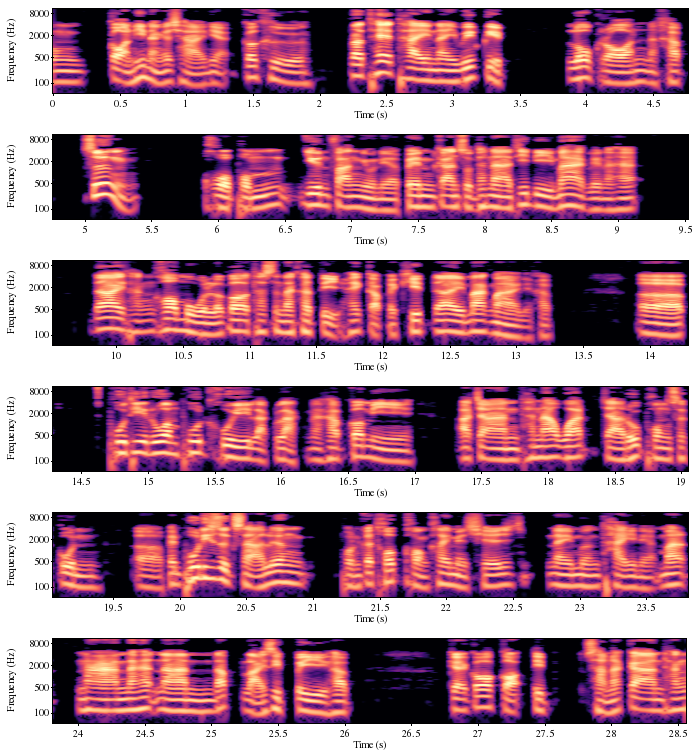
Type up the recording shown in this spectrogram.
งก่อนที่หนังจะฉายเนี่ยก็คือประเทศไทยในวิกฤตโลกร้อนนะครับ ซึ่งโอ้โหผมยืนฟังอยู่เนี่ย เป็นการสนทนาที่ดีมากเลยนะฮะได้ทั้งข้อมูลแล้วก็ทัศนคติให้กลับไปคิดได้มากมายเลยครับ ผู้ที่ร่วมพูดคุยหลักๆนะครับ ก็มีอาจารย์ธนวัฒน์จารุพงศกุลเเป็นผู้ที่ศึกษาเรื่องผลกระทบของ climate change ในเมืองไทยเนี่ยมานานนะฮะนานนับหลายสิบปีครับ แกก็เกาะติดสถานการณ์ทั้ง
